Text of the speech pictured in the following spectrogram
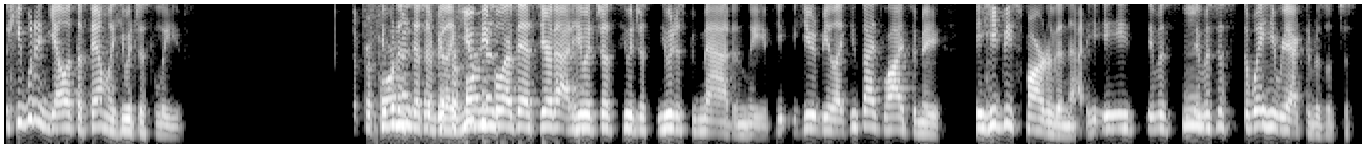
he wouldn't yell at the family. He would just leave. the He wouldn't sit there and be the like, "You people are this, you're that." He would just, he would just, he would just be mad and leave. He, he would be like, "You guys lied to me." He, he'd be smarter than that. He, he it was, it Hmm. was just the way he reacted was just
